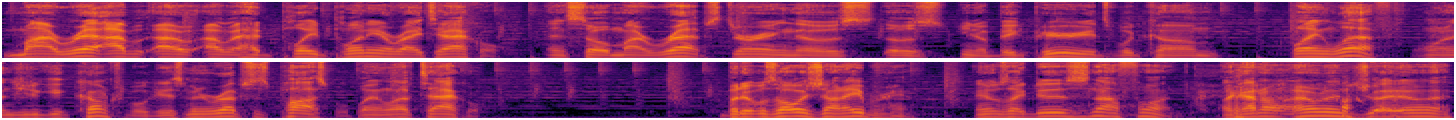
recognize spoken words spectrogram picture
my rep I, I, I had played plenty of right tackle, and so my reps during those those you know big periods would come playing left. I wanted you to get comfortable, get as many reps as possible playing left tackle. But it was always John Abraham, and it was like, dude, this is not fun. Like I don't I don't enjoy. I don't,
